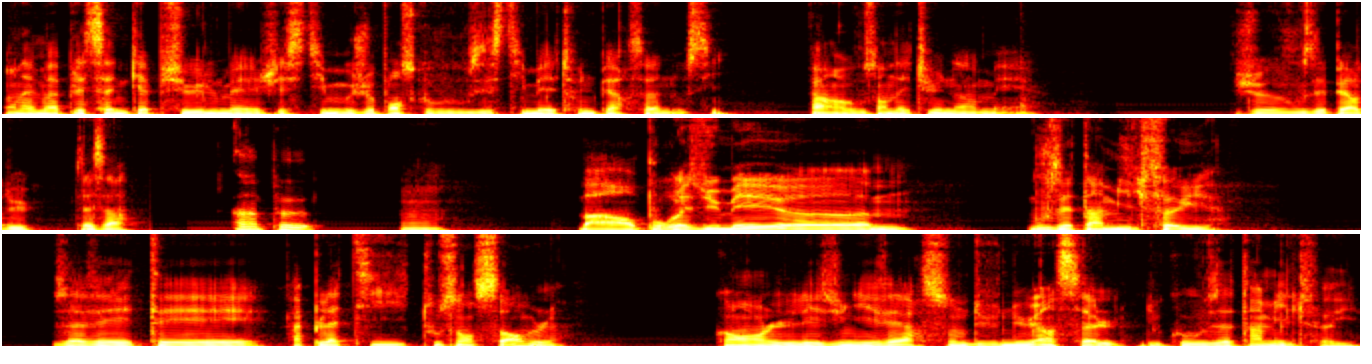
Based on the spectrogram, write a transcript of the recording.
On aime appeler ça une capsule, mais j'estime, je pense que vous vous estimez être une personne aussi. Enfin, vous en êtes une, hein, mais. Je vous ai perdu, c'est ça? Un peu. Bah, pour résumer, euh, vous êtes un millefeuille. Vous avez été aplatis tous ensemble quand les univers sont devenus un seul. Du coup, vous êtes un millefeuille.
